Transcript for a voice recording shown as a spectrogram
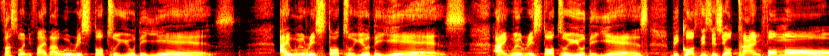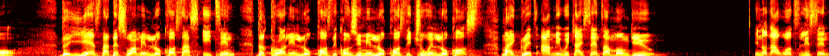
Verse 25 I will restore to you the years. I will restore to you the years. I will restore to you the years because this is your time for more the years that the swarming locust has eaten, the crawling locust, the consuming locust, the chewing locust, my great army which I sent among you. In other words, listen,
